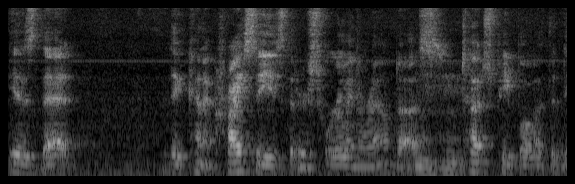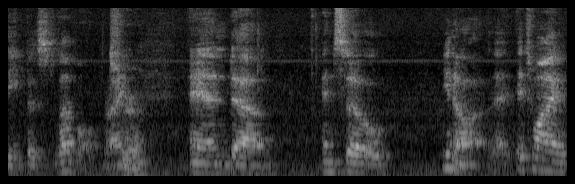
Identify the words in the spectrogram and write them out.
is that the kind of crises that are swirling around us Mhm. touch people at the deepest level, right? Sure. And um, and so, you know, it's why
